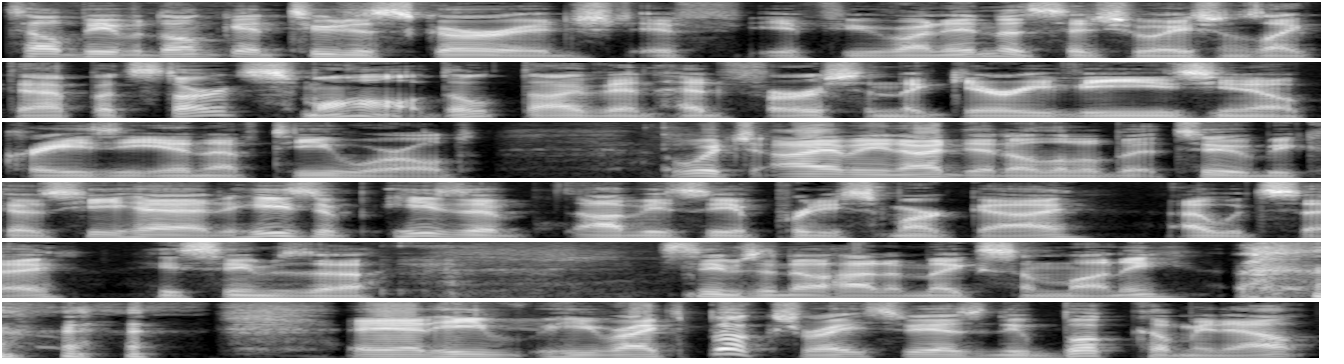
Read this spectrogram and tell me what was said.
tell people don't get too discouraged if if you run into situations like that, but start small. Don't dive in head first in the Gary V's you know crazy NFT world which I mean I did a little bit too because he had he's a he's a obviously a pretty smart guy I would say. He seems to seems to know how to make some money. And he he writes books right? So he has a new book coming out.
